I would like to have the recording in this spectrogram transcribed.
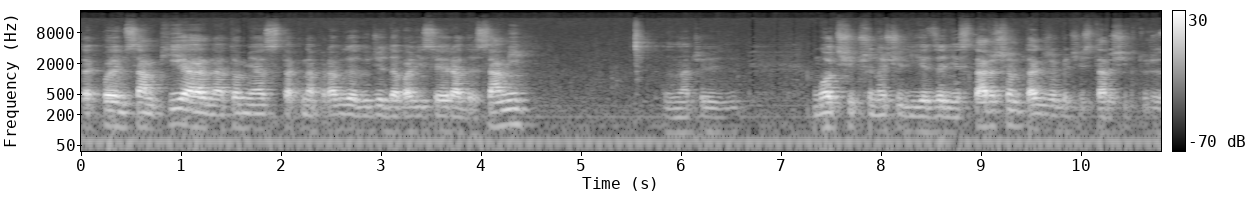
tak powiem sam PR, natomiast tak naprawdę ludzie dawali sobie radę sami. To znaczy młodsi przynosili jedzenie starszym, tak żeby ci starsi, którzy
